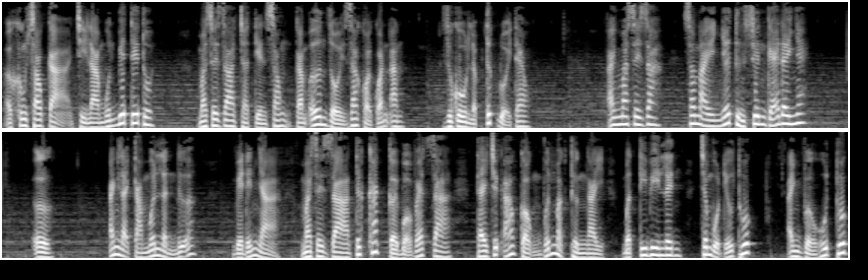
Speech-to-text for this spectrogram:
Ở không sao cả, Chỉ là muốn biết thế thôi. Mà xây ra trả tiền xong, Cảm ơn rồi ra khỏi quán ăn. Zuko lập tức đuổi theo. Anh Masaya Sau này nhớ thường xuyên ghé đây nhé. Ừ. Anh lại cảm ơn lần nữa. Về đến nhà Masaya tức khắc cởi bộ vest ra, Thay chiếc áo cổng vẫn mặc thường ngày, Bật tivi lên, Châm một điếu thuốc. Anh vừa hút thuốc,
